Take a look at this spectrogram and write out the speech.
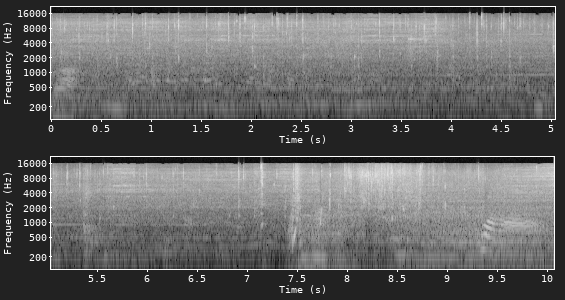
좋아. 와.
